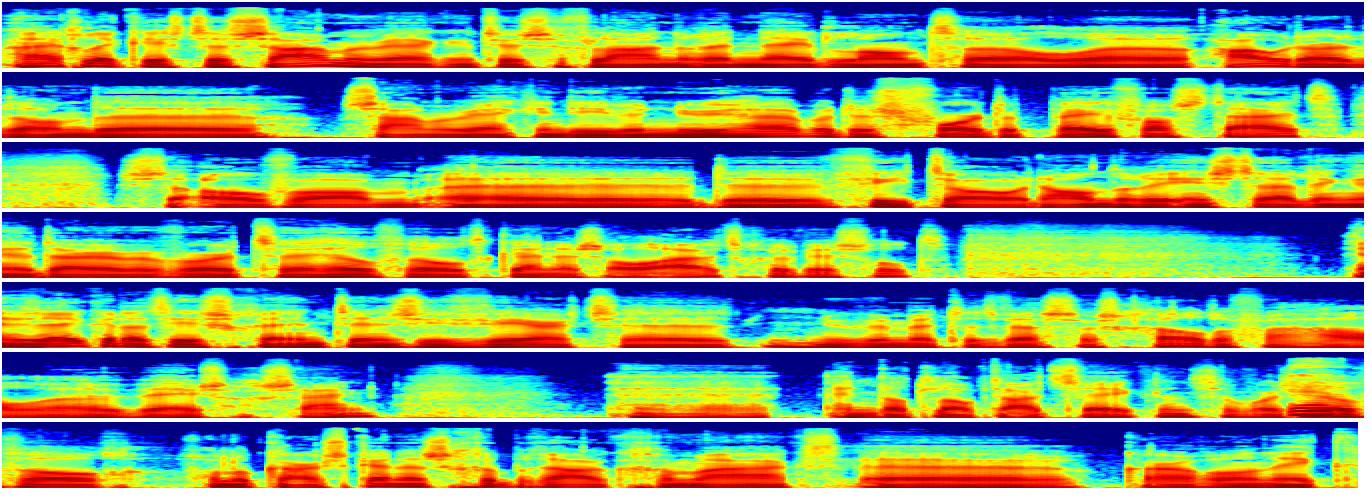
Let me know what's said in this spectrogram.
Eigenlijk is de samenwerking tussen Vlaanderen en Nederland al uh, ouder dan de samenwerking die we nu hebben. Dus voor de PFAS-tijd. Dus de OVAM, uh, de VITO en andere instellingen, daar wordt heel veel kennis al uitgewisseld. En zeker dat is geïntensiveerd nu we met het Westerschelde-verhaal bezig zijn. Uh, en dat loopt uitstekend. Er wordt heel veel van elkaars kennis gebruik gemaakt. Karel en ik,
